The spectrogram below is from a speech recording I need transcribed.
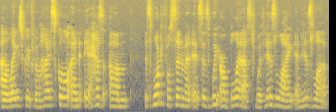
uh, ladies group from high school. And it has um, this wonderful sentiment. It says, we are blessed with his light and his love.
